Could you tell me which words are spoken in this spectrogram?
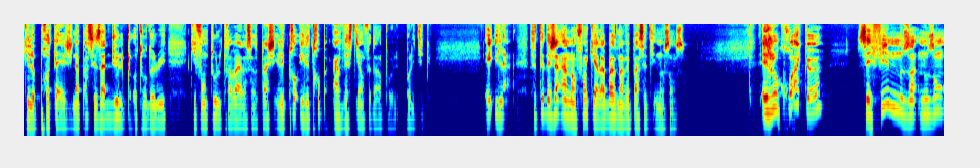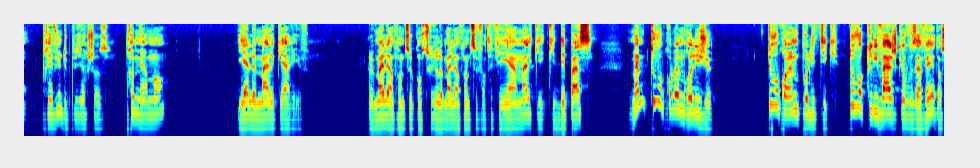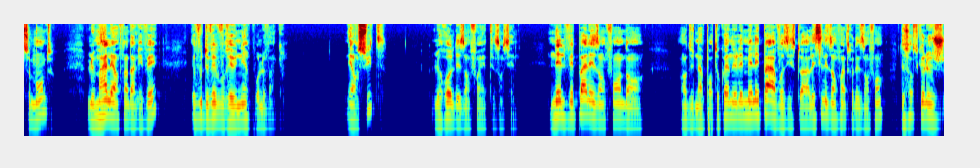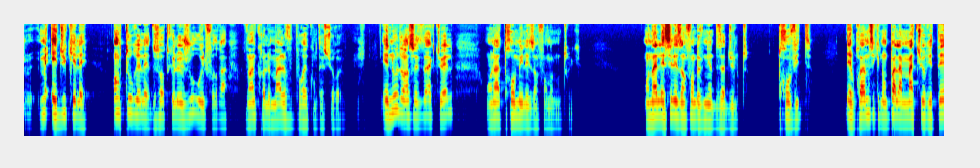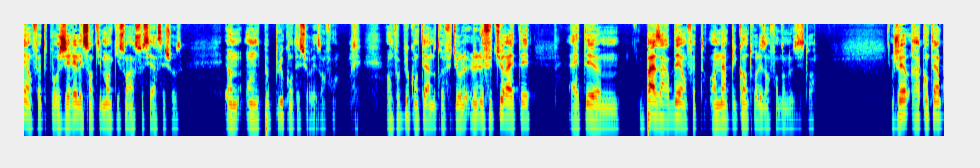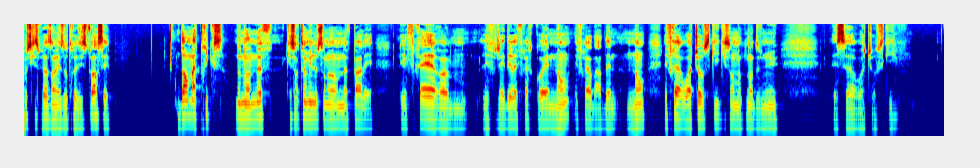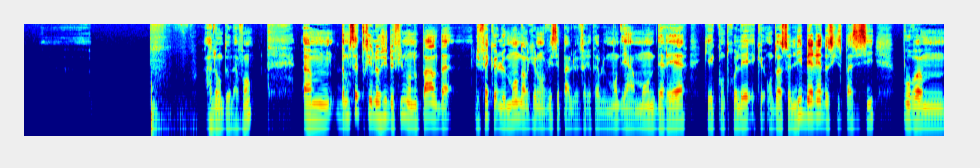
qui le protège. Il n'a pas ses adultes autour de lui qui font tout le travail à sa place. Il est trop, il est trop investi en fait dans la politique. Et il a, c'était déjà un enfant qui à la base n'avait pas cette innocence. Et je crois que ces films nous, nous ont prévenu de plusieurs choses. Premièrement, il y a le mal qui arrive. Le mal est en train de se construire, le mal est en train de se fortifier. Il y a un mal qui dépasse même tous vos problèmes religieux, tous vos problèmes politiques, tous vos clivages que vous avez dans ce monde. Le mal est en train d'arriver et vous devez vous réunir pour le vaincre. Et ensuite, le rôle des enfants est essentiel. N'élevez pas les enfants dans, du n'importe quoi, ne les mêlez pas à vos histoires. Laissez les enfants être des enfants, de sorte que le mais éduquez-les, entourez-les, de sorte que le jour où il faudra vaincre le mal, vous pourrez compter sur eux. Et nous, dans la société actuelle, on a trop mis les enfants dans nos trucs. On a laissé les enfants devenir des adultes trop vite. Et le problème, c'est qu'ils n'ont pas la maturité, en fait, pour gérer les sentiments qui sont associés à ces choses on, ne peut plus compter sur les enfants. on ne peut plus compter à notre futur. Le, futur a été, a été euh, bazardé, en fait, en impliquant trop les enfants dans nos histoires. Je vais raconter un peu ce qui se passe dans les autres histoires. C'est dans Matrix 99, qui est sorti en 1999 par les, les frères, euh, j'allais dire les frères Cohen, non, les frères Dardenne, non, les frères Wachowski, qui sont maintenant devenus les sœurs Wachowski. Allons de l'avant. Euh, dans cette trilogie de films, on nous parle du fait que le monde dans lequel on vit, c'est pas le véritable monde. Il y a un monde derrière qui est contrôlé et qu'on doit se libérer de ce qui se passe ici pour, euh,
